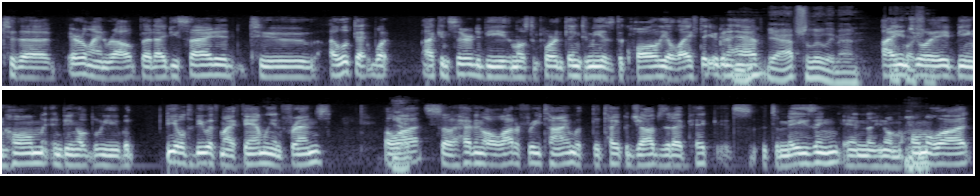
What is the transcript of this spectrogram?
to the airline route, but I decided to. I looked at what I consider to be the most important thing to me is the quality of life that you're going to have. Mm-hmm. Yeah, absolutely, man. No I enjoy question. being home and being able to be, with, be able to be with my family and friends a yep. lot. So having a lot of free time with the type of jobs that I pick, it's it's amazing. And you know, I'm mm-hmm. home a lot,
